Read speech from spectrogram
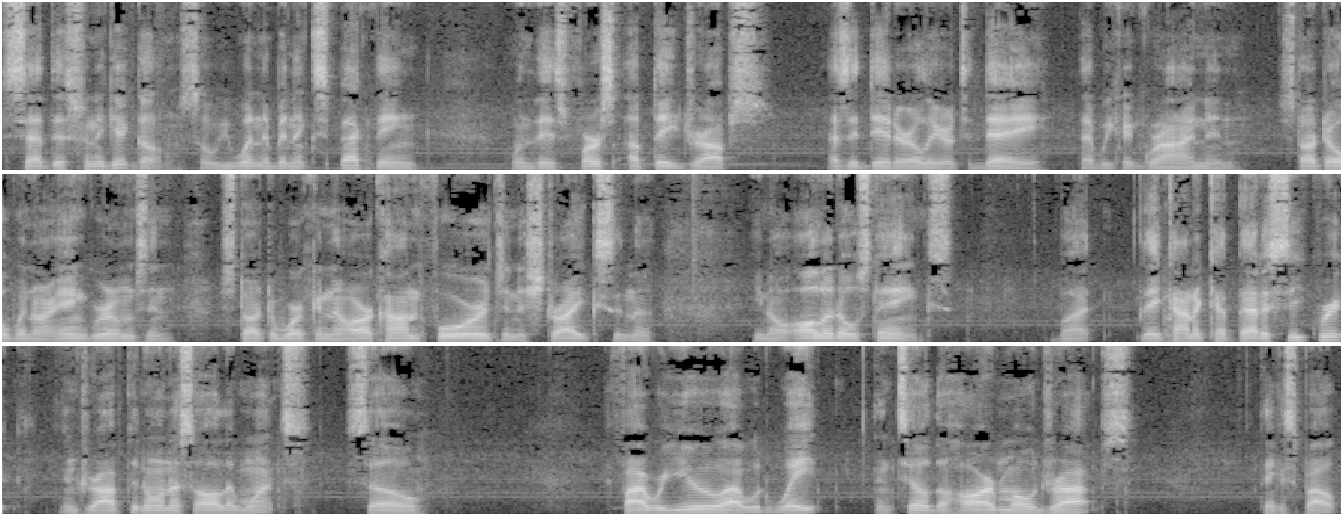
said this from the get go, so we wouldn't have been expecting when this first update drops, as it did earlier today, that we could grind and start to open our engrams and start to work in the Archon Forge and the strikes and the, you know, all of those things. But they kind of kept that a secret and dropped it on us all at once. So if I were you, I would wait until the hard mode drops. I think it's about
